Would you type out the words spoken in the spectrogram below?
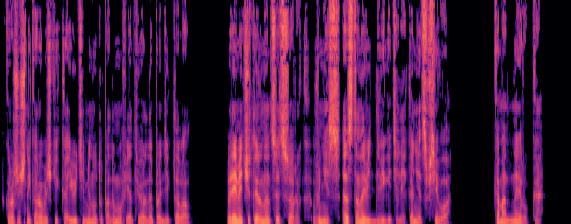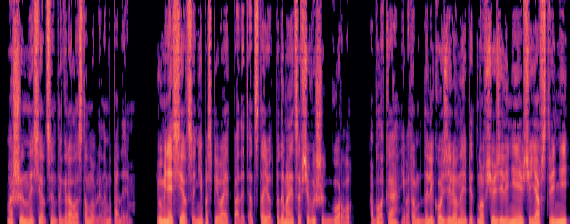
В крошечной коробочке каюте, минуту подумав, я твердо продиктовал. Время 14.40. Вниз. Остановить двигатели. Конец всего. Командная рука. Машинное сердце интеграла остановлено. Мы падаем. И у меня сердце не поспевает падать, отстает, поднимается все выше к горлу. Облака, и потом далеко зеленое пятно, все зеленее, все явственней,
